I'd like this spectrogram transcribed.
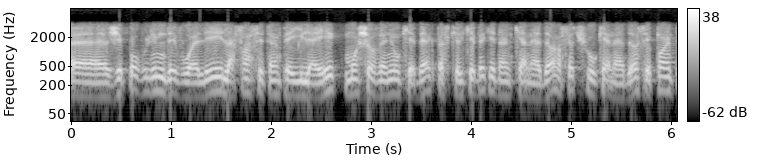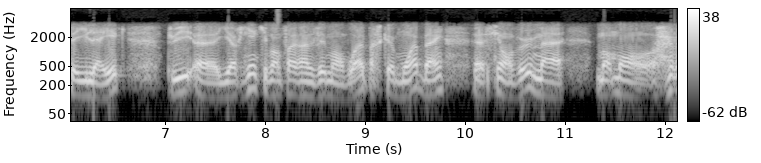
Euh, j'ai pas voulu me dévoiler. La France est un pays laïque. Moi, je suis revenu au Québec parce que le Québec est dans le Canada. En fait, je suis au Canada. C'est pas un pays laïque. Puis, il y a rien qui va me faire enlever mon voile parce que moi, ben, si on veut, ma mon, mon,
